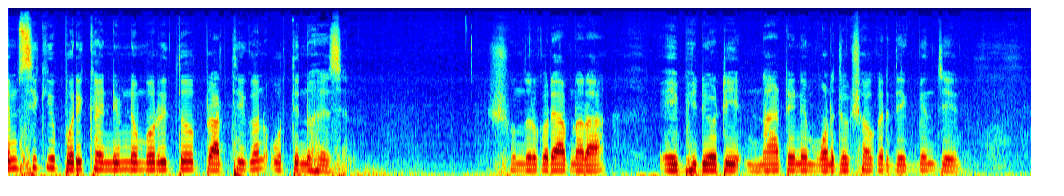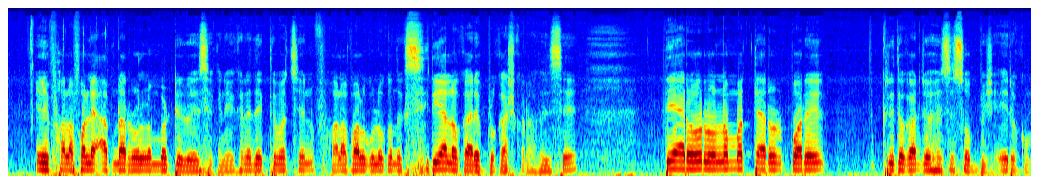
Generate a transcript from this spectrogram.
এমসিকিউ পরীক্ষায় নিম্নবর্ণিত প্রার্থীগণ উত্তীর্ণ হয়েছেন। সুন্দর করে আপনারা এই ভিডিওটি না টেনে মনোযোগ সহকারে দেখবেন যে এই ফলাফলে আপনার রোল নম্বরটি রয়েছে কিনা? এখানে দেখতে পাচ্ছেন, ফলাফলগুলো কিন্তু সিরিয়াল আকারে প্রকাশ করা হয়েছে। তেরো রোল নম্বর তেরোর পরে কৃতকার্য হয়েছে চব্বিশ। এইরকম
